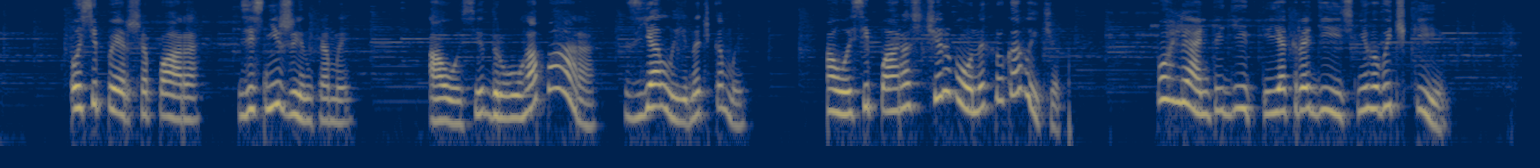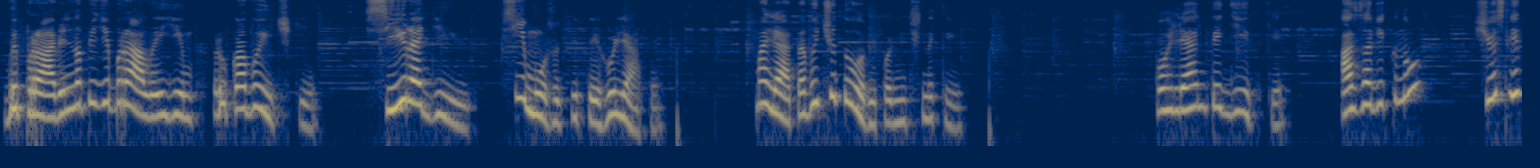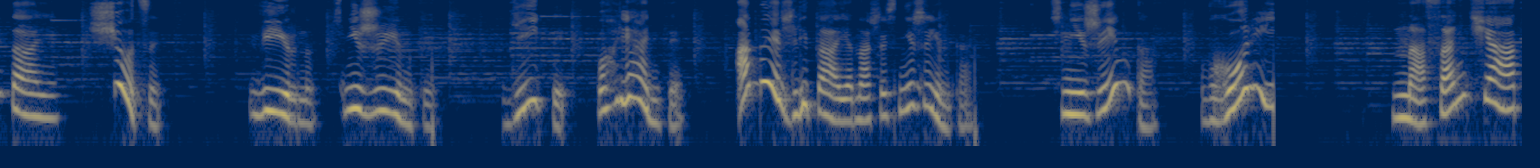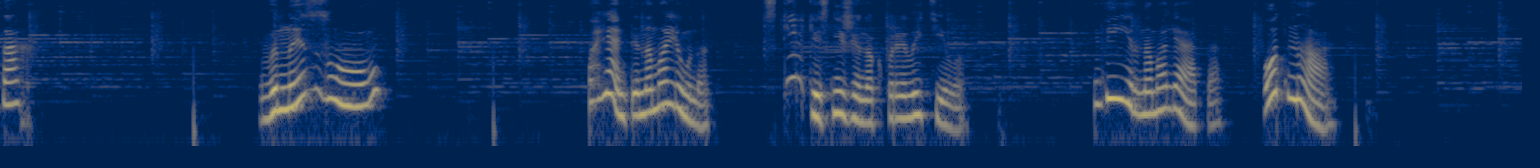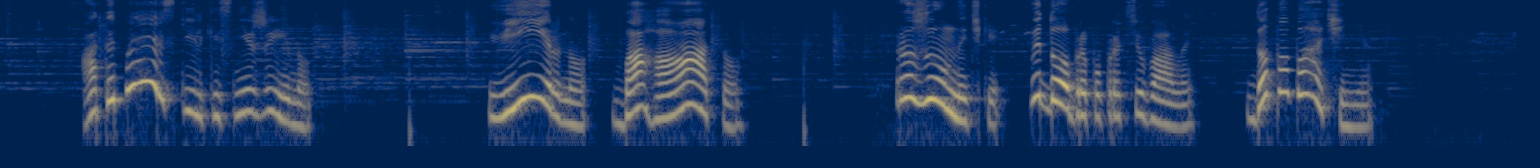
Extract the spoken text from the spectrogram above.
Ось і перша пара зі сніжинками. А ось і друга пара з ялиночками. А ось і пара з червоних рукавичок. Погляньте, дітки, як радіють сніговички. Ви правильно підібрали їм рукавички. Всі радіють, всі можуть піти гуляти. Малята, ви чудові помічники. Погляньте, дітки, а за вікном щось літає. Що це? Вірно, сніжинки. Діти, погляньте, а де ж літає наша сніжинка? Сніжинка вгорі. На санчатах. Внизу. Погляньте на малюнок. Скільки сніжинок прилетіло? Вірно, малята, одна. А тепер скільки сніжинок? Вірно, багато. Розумнички, ви добре попрацювали. До побачення!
